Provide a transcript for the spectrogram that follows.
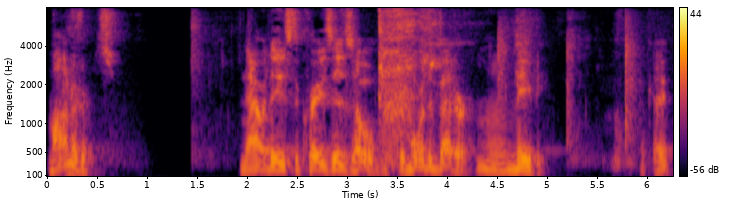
Monitors. Nowadays, the craze is, oh, the more the better. Mm, maybe. Okay.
